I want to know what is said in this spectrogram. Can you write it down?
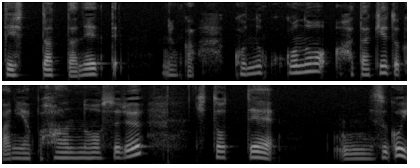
でだったねって。なんかこのここの畑とかにやっぱ反応する人って、うん、すごい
